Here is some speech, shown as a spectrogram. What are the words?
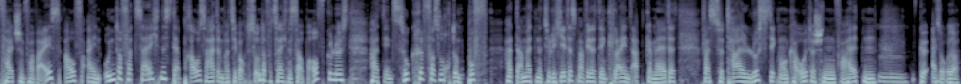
falschen Verweis auf ein Unterverzeichnis. Der Browser hat im Prinzip auch das Unterverzeichnis sauber aufgelöst, hat den Zugriff versucht und buff, hat damit natürlich jedes Mal wieder den Client abgemeldet, was total lustigen und chaotischen Verhalten, mhm. also oder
